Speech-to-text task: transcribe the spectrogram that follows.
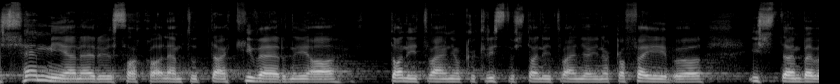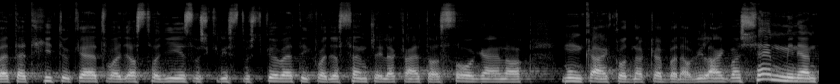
semmilyen erőszakkal nem tudták kiverni a tanítványok, a Krisztus tanítványainak a fejéből Istenbe vetett hitüket, vagy azt, hogy Jézus Krisztust követik, vagy a Szentlélek által szolgálnak, munkálkodnak ebben a világban. Semmi nem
